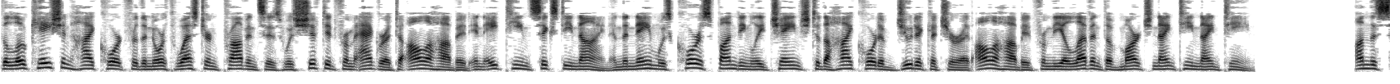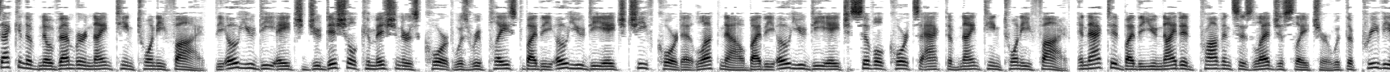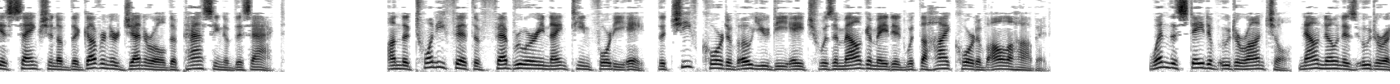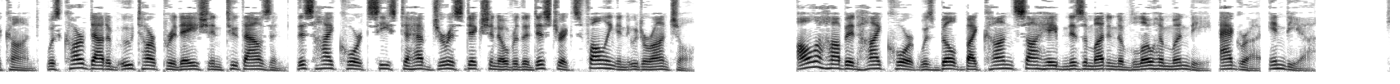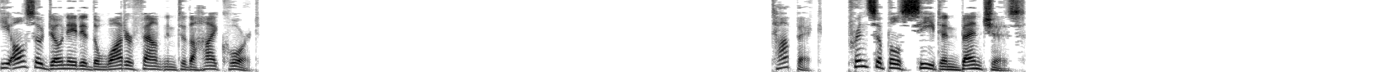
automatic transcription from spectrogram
The location High Court for the Northwestern Provinces was shifted from Agra to Allahabad in 1869 and the name was correspondingly changed to the High Court of Judicature at Allahabad from of March 1919. On 2 November 1925, the OUDH Judicial Commissioners Court was replaced by the OUDH Chief Court at Lucknow by the OUDH Civil Courts Act of 1925, enacted by the United Provinces Legislature with the previous sanction of the Governor-General the passing of this act. On 25 February 1948, the Chief Court of OUDH was amalgamated with the High Court of Allahabad. When the state of Uttaranchal, now known as Uttarakhand, was carved out of Uttar Pradesh in 2000, this high court ceased to have jurisdiction over the districts falling in Uttaranchal. Allahabad High Court was built by Khan Sahib Nizamuddin of Loha Mundi, Agra, India. He also donated the water fountain to the High Court. Principal seat and benches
